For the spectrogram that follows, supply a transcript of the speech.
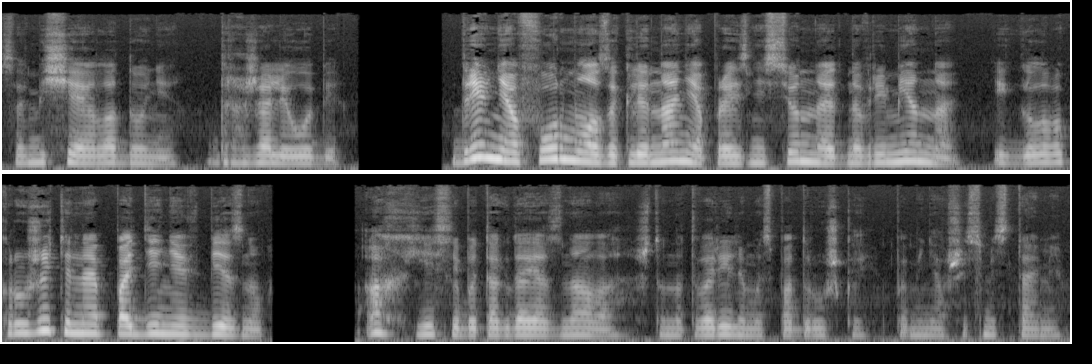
совмещая ладони, дрожали обе. Древняя формула заклинания, произнесенная одновременно, и головокружительное падение в бездну. Ах, если бы тогда я знала, что натворили мы с подружкой, поменявшись местами.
